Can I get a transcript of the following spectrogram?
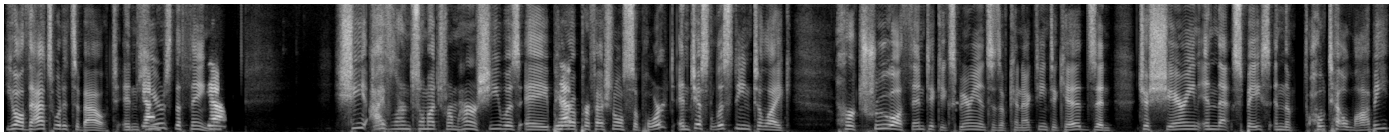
You all, that's what it's about. And Yeah. here's the thing. Yeah. She, I've learned so much from her. She was a Yep. paraprofessional support, and just listening to like her true, authentic experiences of connecting to kids and just sharing in that space in the hotel lobby.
